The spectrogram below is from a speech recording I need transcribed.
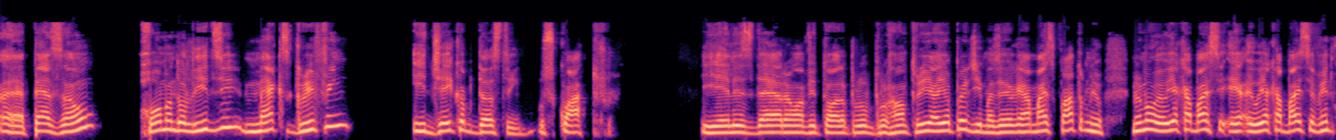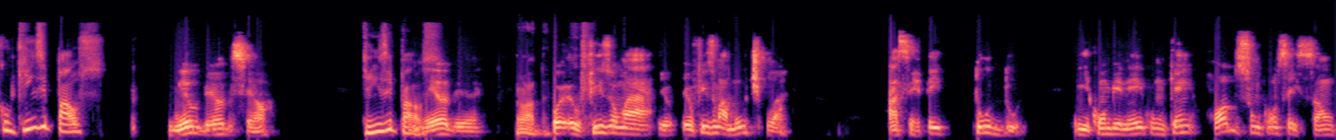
é, Pezão, Roman Dolidze, Max Griffin e Jacob Dustin, os quatro. E eles deram a vitória pro, pro Round 3, aí eu perdi, mas eu ia ganhar mais 4 mil. Meu irmão, eu ia acabar esse, eu ia acabar esse evento com 15 paus. meu Deus do céu. 15 paus. Meu Deus. Foda. Pô, Eu fiz uma, eu, eu fiz uma múltipla, acertei tudo e combinei com quem? Robson Conceição.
